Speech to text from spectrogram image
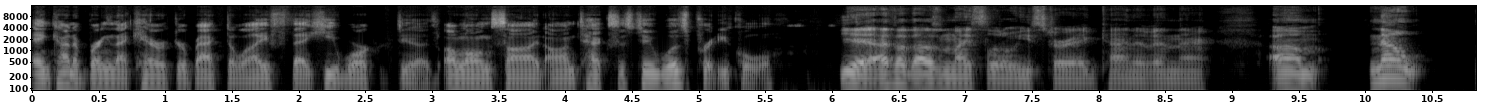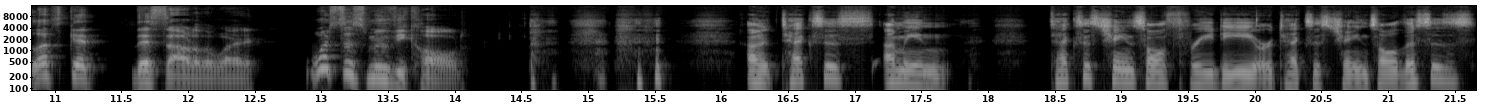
and kind of bring that character back to life that he worked uh, alongside on Texas 2 was pretty cool. Yeah, I thought that was a nice little Easter egg kind of in there. Um, now let's get this out of the way. What's this movie called? uh, Texas, I mean, Texas Chainsaw 3D or Texas Chainsaw. This is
